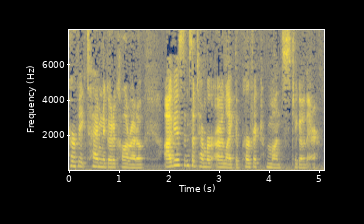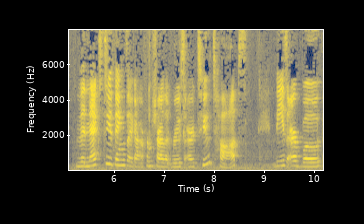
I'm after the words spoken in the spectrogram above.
perfect time to go to Colorado. August and September are like the perfect months to go there. The next two things I got from Charlotte Russe are two tops. These are both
